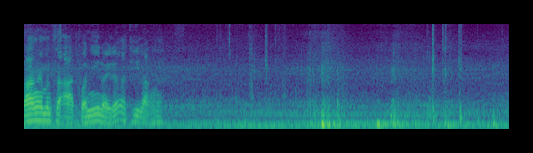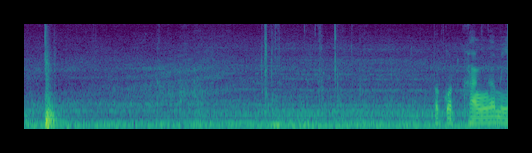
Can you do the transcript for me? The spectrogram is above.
ล้างให้มันสะอาดกว่านี้หน่อยเด้อทีหลังนะ ปรากฏครั้งก็มี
